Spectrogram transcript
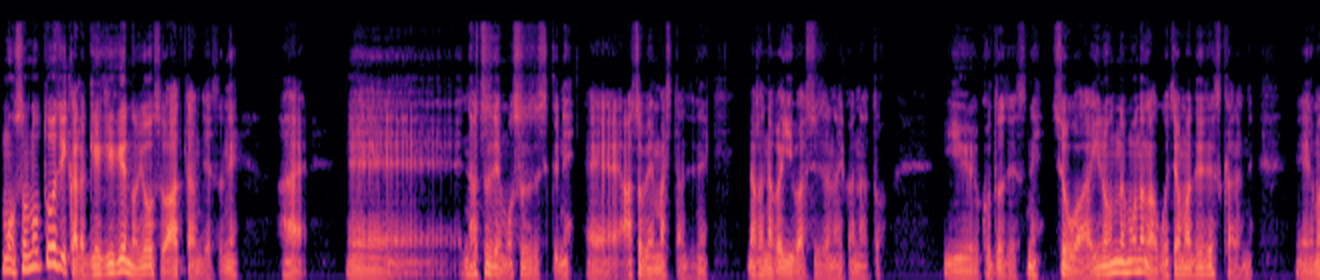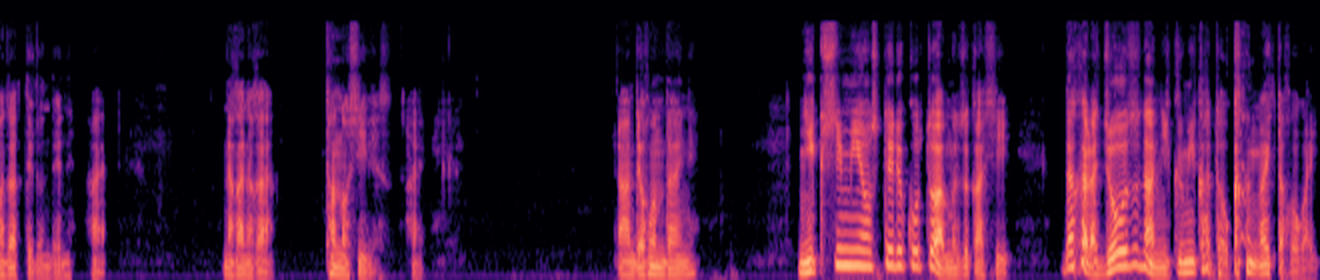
もうその当時からゲゲゲの要素はあったんですね。はい。えー夏でも涼しくね、えー遊べましたんでね、なかなかいい場所じゃないかなということですね。昭和はいろんなものがごちゃ混ぜですからね、えー混ざってるんでね、はい。なかなか楽しいです。はい。あ、で、本題ね。憎しみを捨てることは難しい。だから上手な憎み方を考えた方がいい。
